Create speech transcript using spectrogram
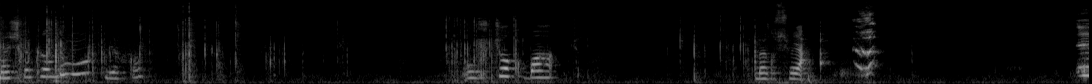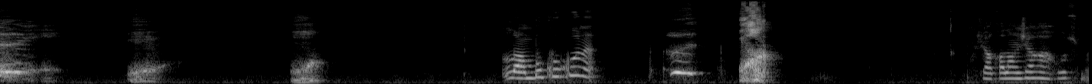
Başka kaldı mı? Bir dakika. Of çok bah... Ben kusura ya. Lan bu koku ne? şaka lan şaka kusma.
